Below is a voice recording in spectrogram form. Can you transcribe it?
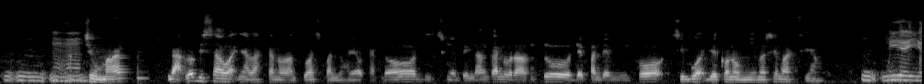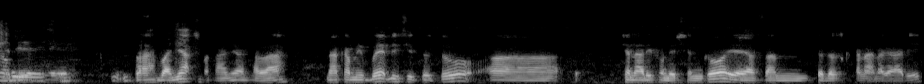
Mm-mm. cuma nggak lo bisa wak nyalahkan orang tua sepenuhnya karena di Sungai Pinang kan orang tuh di pandemi kok sibuk aja ekonomi masing-masing Mm-mm. Iya, iya. Jadi- lah banyak sebenarnya salah. Nah kami buat di situ tuh uh, Foundation ko Yayasan Cerdas Anak Nagari.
